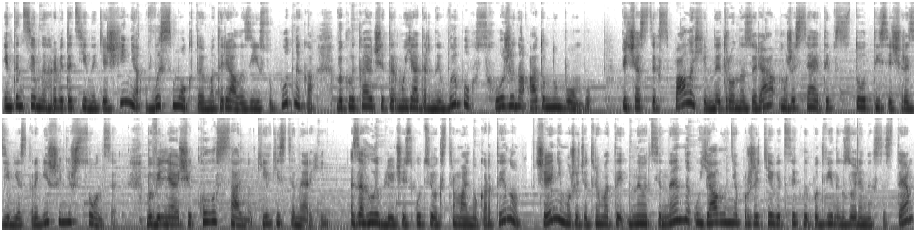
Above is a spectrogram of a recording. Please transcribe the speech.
Інтенсивне гравітаційне тяжіння висмоктує матеріали з її супутника, викликаючи термоядерний вибух, схожий на атомну бомбу. Під час цих спалахів нейтронна зоря може сяяти в 100 тисяч разів яскравіше, ніж сонце, вивільняючи колосальну кількість енергії. Заглиблюючись у цю екстремальну картину, вчені можуть отримати неоціненне уявлення про життєві цикли подвійних зоряних систем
